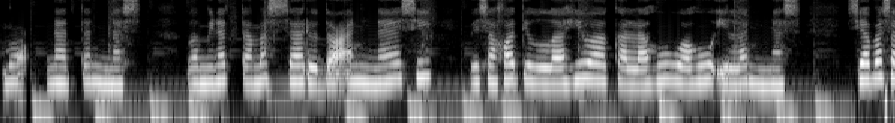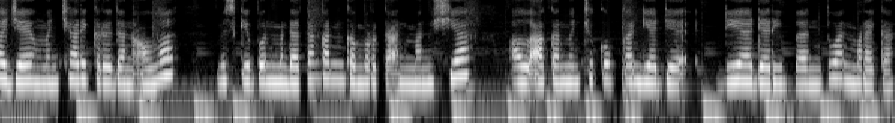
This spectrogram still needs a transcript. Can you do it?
mu'natan nas. Wa minat tamassa ridha'an nasi bisakhatillahi wa kalahu wahu ilan nas. Siapa saja yang mencari keridhaan Allah, meskipun mendatangkan kemurkaan manusia, Allah akan mencukupkan dia, dia, dia dari bantuan mereka.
